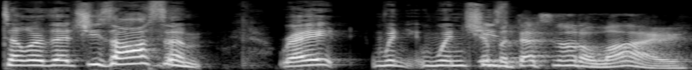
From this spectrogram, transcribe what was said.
tell her that she's awesome, right? When when yeah, but that's not a lie.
